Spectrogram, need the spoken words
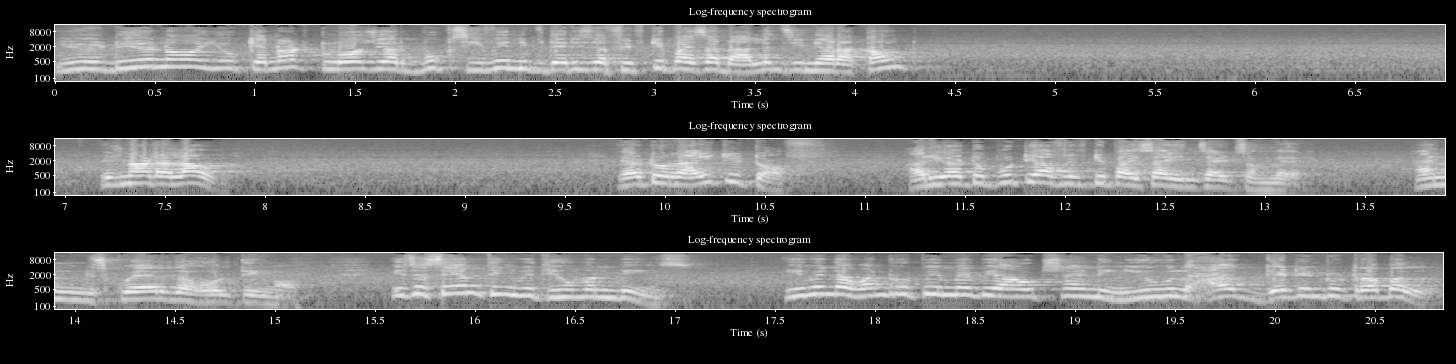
You, do you know you cannot close your books even if there is a 50 paisa balance in your account? It's not allowed. You have to write it off. Or you have to put your 50 paisa inside somewhere and square the whole thing off. It's the same thing with human beings. Even the one rupee may be outstanding. You will have get into trouble.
